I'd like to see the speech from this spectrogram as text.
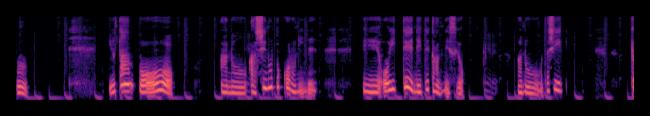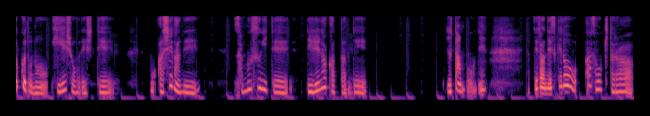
うん。湯たんぽを、あのー足のところにね、えー置いて寝てたんですよ。あのー私、極度の冷え性でして、もう足がね、寒すぎて寝れなかったんで、湯たんぽをね、やってたんですけど、朝起きたら、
